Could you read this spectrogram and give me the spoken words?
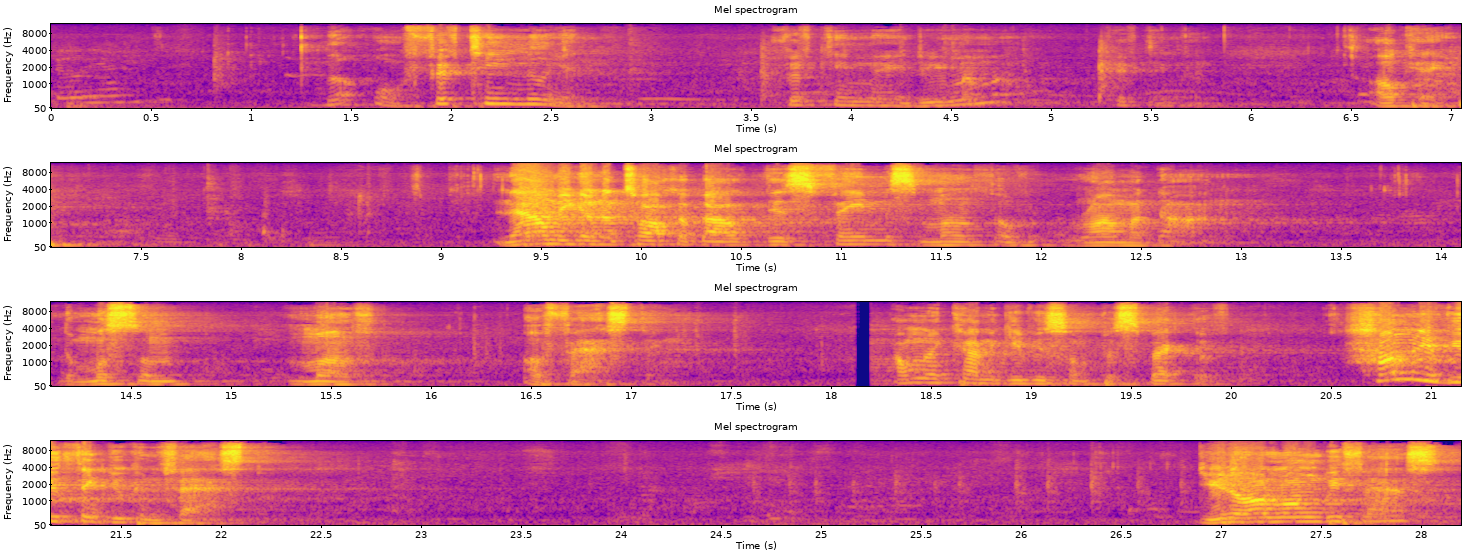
Billion? no, 15 million. 15 million. Do you remember? 15 million. Okay. Now we're going to talk about this famous month of Ramadan, the Muslim month of fasting. I'm going to kind of give you some perspective. How many of you think you can fast? Do you know how long we fast?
